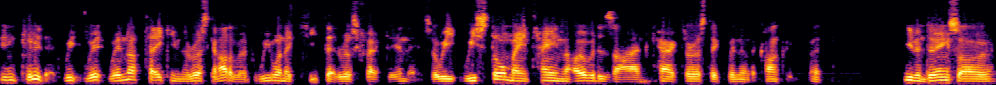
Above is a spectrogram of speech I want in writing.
include it. We, we we're not taking the risk out of it. We want to keep that risk factor in there. So we we still maintain the over design characteristic within the concrete, but even doing so,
